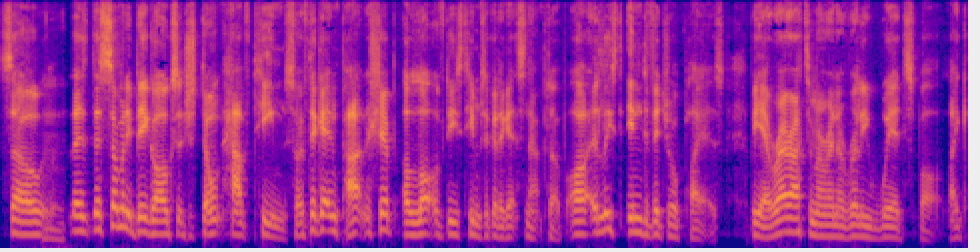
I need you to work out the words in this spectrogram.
So Mm. there's there's so many big orgs that just don't have teams. So if they get in partnership, a lot of these teams are going to get snapped up, or at least individual players. But yeah, Rare Atom are in a really weird spot. Like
